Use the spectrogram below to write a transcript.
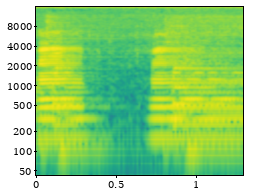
Música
